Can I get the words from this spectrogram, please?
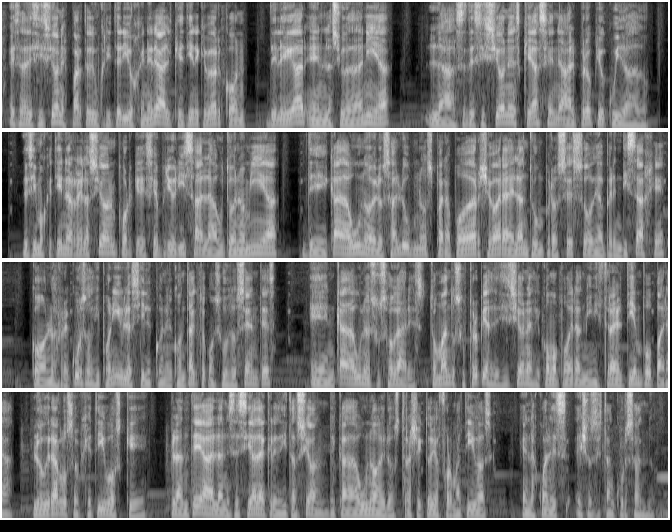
Esa decisión es parte de un criterio general que tiene que ver con delegar en la ciudadanía las decisiones que hacen al propio cuidado. Decimos que tiene relación porque se prioriza la autonomía de cada uno de los alumnos para poder llevar adelante un proceso de aprendizaje con los recursos disponibles y con el contacto con sus docentes en cada uno de sus hogares, tomando sus propias decisiones de cómo poder administrar el tiempo para lograr los objetivos que plantea la necesidad de acreditación de cada uno de las trayectorias formativas en las cuales ellos están cursando.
